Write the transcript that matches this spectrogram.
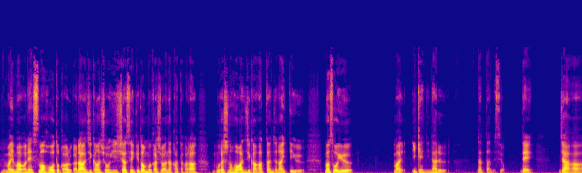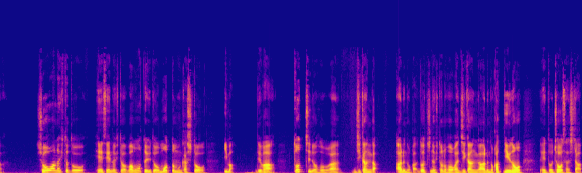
まあ今はね、スマホとかあるから時間消費しやすいけど、昔はなかったから、昔の方が時間あったんじゃないっていう、まあそういう、まあ意見になる、なったんですよ。で、じゃあ、昭和の人と平成の人、まあもっと言うと、もっと昔と今では、どっちの方が時間があるのか、どっちの人の方が時間があるのかっていうのを、えっ、と、調査したっ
